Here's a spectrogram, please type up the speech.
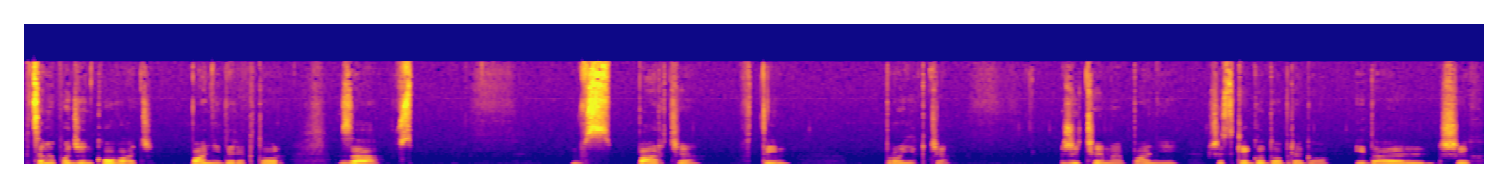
Chcemy podziękować pani dyrektor za wsparcie w tym projekcie. Życzymy pani wszystkiego dobrego i dalszych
